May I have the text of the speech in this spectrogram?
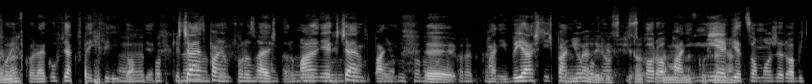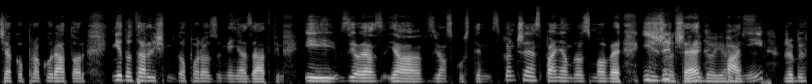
swoich kolegów, jak w tej chwili do mnie. Chciałem z panią porozmawiać normalnie, chciałem z panią e, pani wyjaśnić pani obowiązki, skoro pani nie wie, co może robić jako prokurator. Nie dotarliśmy do porozumienia, załatwimy. I ja w związku z tym skończyłem z panią rozmowę i życzę pani, żeby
